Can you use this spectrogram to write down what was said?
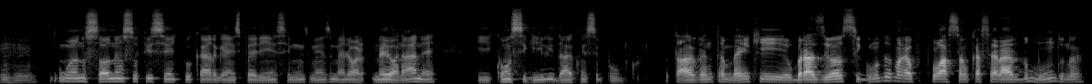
Uhum. Um ano só não é suficiente para o cara ganhar experiência e muito menos melhor, melhorar, né? E conseguir lidar com esse público. Eu tava vendo também que o Brasil é a segunda maior população carcerária do mundo, né?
